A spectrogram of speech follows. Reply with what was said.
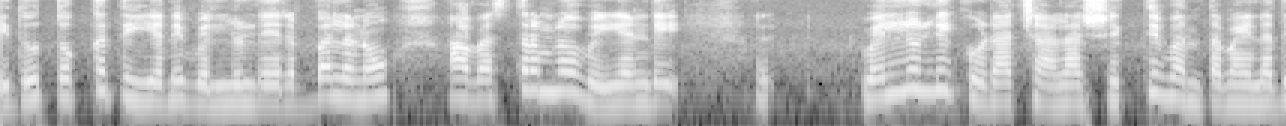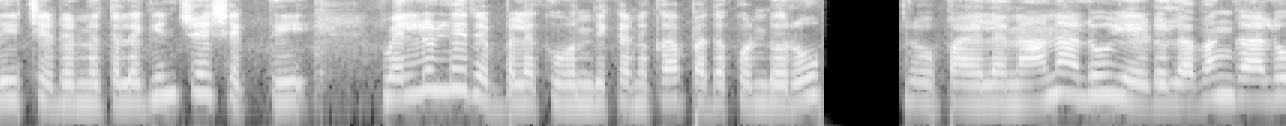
ఐదు తొక్క తీయని వెల్లుల్లి రెబ్బలను ఆ వస్త్రంలో వేయండి. వెల్లుల్లి కూడా చాలా శక్తివంతమైనది చెడును తొలగించే శక్తి. వెల్లుల్లి రెబ్బలకు ఉంది కనుక పదకొండు రూపాయలు రూపాయల నాణాలు ఏడు లవంగాలు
